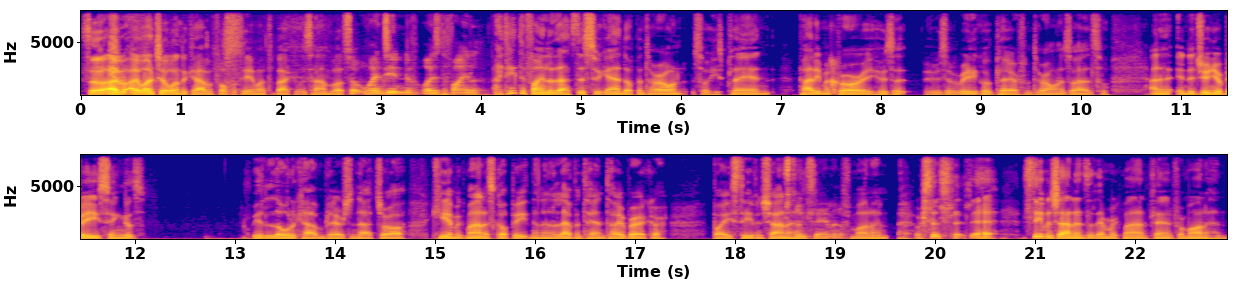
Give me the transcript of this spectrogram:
so I, I want Joe on the Cavan football team at the back of his handball. So when's the, end when's the final? I think the final of that's this weekend up in Tyrone. So he's playing Paddy McCrory, who's a who's a really good player from Tyrone as well. So and in, the Junior B singles, we had a load of Cavan players in that draw. Kean McManus got beaten in an 11-10 tiebreaker by Stephen Shanahan Still claiming him. from Monaghan. We're still, yeah. Stephen Shannon's a Limerick man playing for Monaghan,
